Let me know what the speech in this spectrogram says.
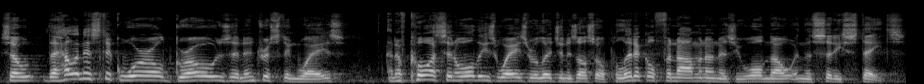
So the Hellenistic world grows in interesting ways. And of course, in all these ways, religion is also a political phenomenon, as you all know, in the city states.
